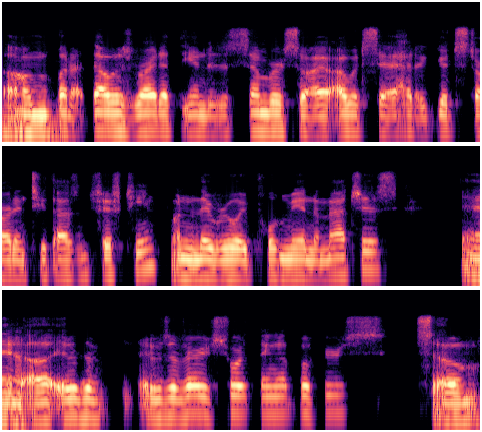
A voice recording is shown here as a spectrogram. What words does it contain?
um, mm. but that was right at the end of December. So I, I, would say I had a good start in 2015 when they really pulled me into matches. And yeah. uh, it was a it was a very short thing at Booker's. So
